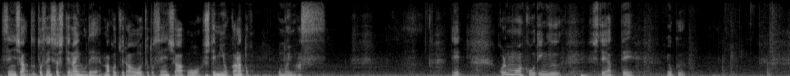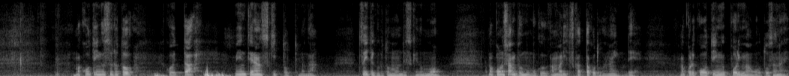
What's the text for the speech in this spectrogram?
洗車、ずっと洗車してないので、まあ、こちらをちょっと洗車をしてみようかなと思います。で、これもまあコーティングしてあって、よくまあ、コーティングするとこういったメンテナンスキットっていうのがついてくると思うんですけども、まあ、このシャンプーも僕あんまり使ったことがないので、まあ、これコーティングポリマーを落とさない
